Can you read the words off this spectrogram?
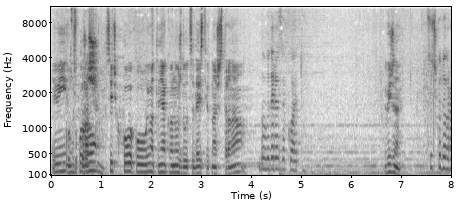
Еми, госпожо, всичко хубаво, ако имате някаква нужда от съдействие от наша страна, Благодаря за което. довиждане. Всичко добро.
